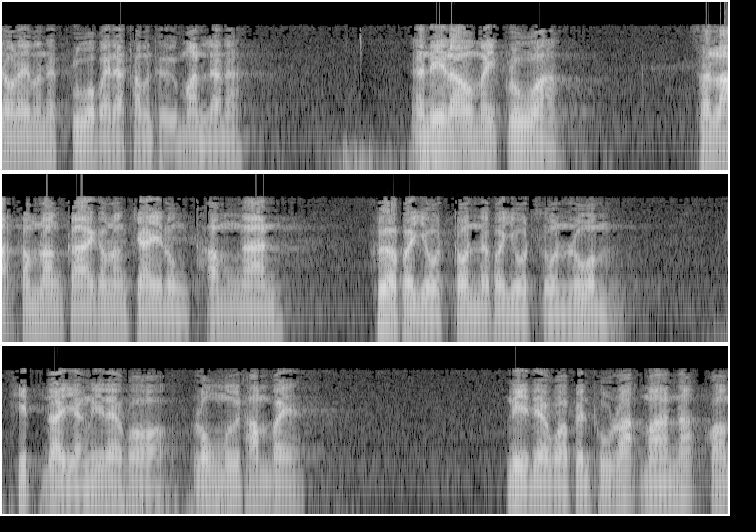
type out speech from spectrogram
ต่ออะไรมันกลัวไปแล้วถ้ามันถือมั่นแล้วนะ อันนี้เราไม่กลัว สละกำลังกายกำลังใจลงทำงาน เพื่อประโยชน์ตนและประโยชน์ส่วนรวม คิดได้อย่างนี้แล้วก็ลงมือทำไป นี่เรียกว่าเป็นภูระมานะความ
